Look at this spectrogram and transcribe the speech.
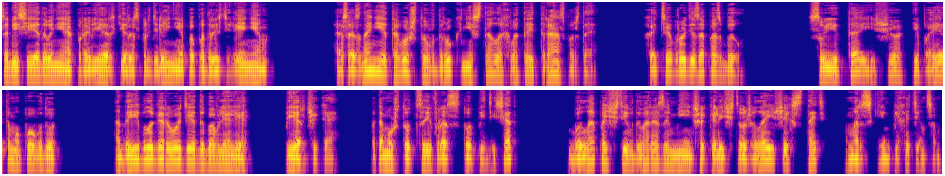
Собеседования, проверки, распределение по подразделениям, осознание того, что вдруг не стало хватать транспорта, хотя вроде запас был. Суета еще и по этому поводу, да и благородие добавляли перчика, потому что цифра 150 была почти в два раза меньше количества желающих стать морским пехотинцем.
